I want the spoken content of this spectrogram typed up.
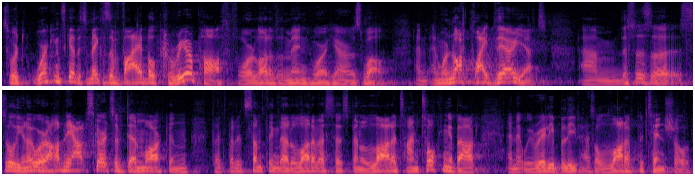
so we're working together to make this a viable career path for a lot of the men who are here as well. And, and we're not quite there yet. Um, this is a, still, you know, we're on the outskirts of Denmark, and, but, but it's something that a lot of us have spent a lot of time talking about and that we really believe has a lot of potential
